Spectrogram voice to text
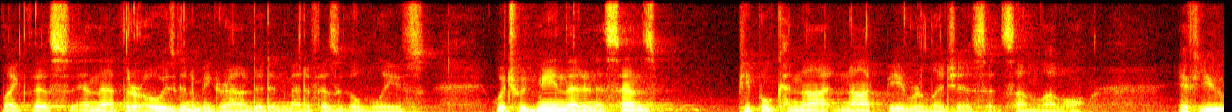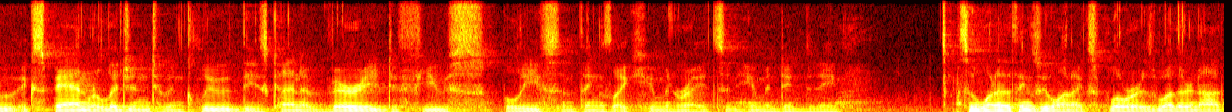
like this, and that they're always going to be grounded in metaphysical beliefs, which would mean that, in a sense, people cannot not be religious at some level if you expand religion to include these kind of very diffuse beliefs in things like human rights and human dignity. So one of the things we want to explore is whether or not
